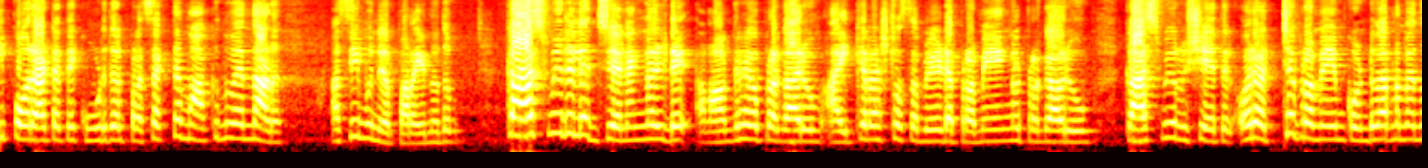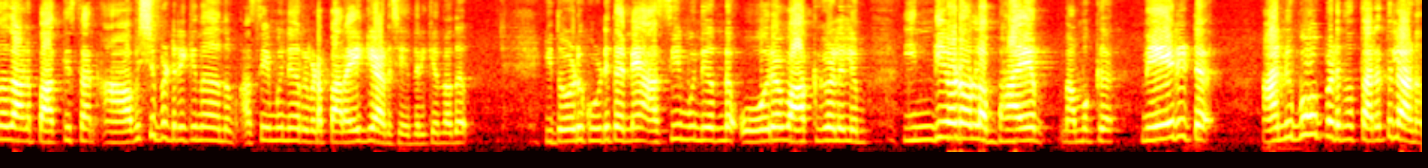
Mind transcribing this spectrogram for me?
ഈ പോരാട്ടത്തെ കൂടുതൽ പ്രസക്തമാക്കുന്നുവെന്നാണ് അസീമുനീർ പറയുന്നതും. കാശ്മീരിലെ ജനങ്ങളുടെ ആഗ്രഹപ്രകാരവും ഐക്യരാഷ്ട്രസഭയുടെ പ്രമേയങ്ങൾ പ്രകാരവും കാശ്മീർ വിഷയത്തിൽ ഒരൊറ്റ പ്രമേയം കൊണ്ടുവരണമെന്നതാണ് പാകിസ്ഥാൻ ആവശ്യപ്പെട്ടിരിക്കുന്നതെന്നും അസീം മുനീർ ഇവിടെ പറയുകയാണ് ചെയ്തിരിക്കുന്നത്. ഇതോടുകൂടി തന്നെ അസീം മുനീറിന്റെ ഓരോ വാക്കുകളിലും ഇന്ത്യയോടുള്ള ഭയം നമുക്ക് നേരിട്ട് അനുഭവപ്പെടുന്ന തരത്തിലാണ്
